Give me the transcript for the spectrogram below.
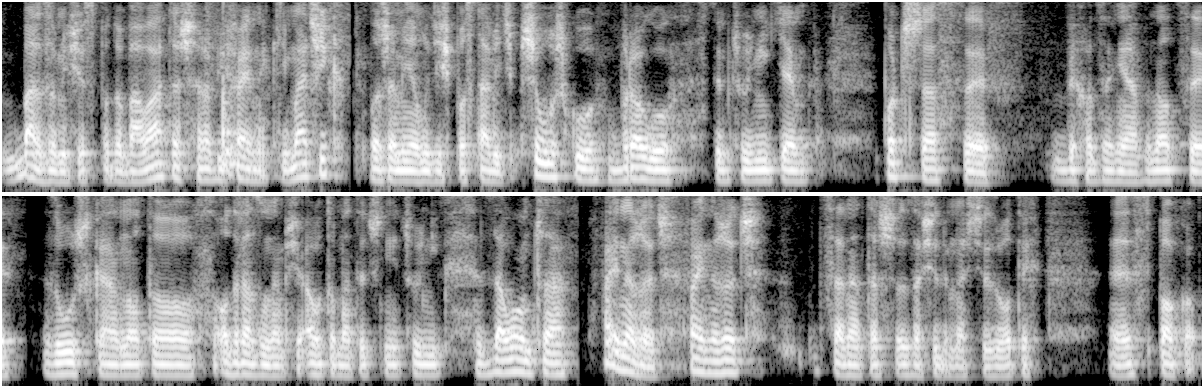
Bardzo mi się spodobała, też robi fajny klimacik. Możemy ją gdzieś postawić przy łóżku, w rogu z tym czujnikiem. Podczas e, wychodzenia w nocy z łóżka, no to od razu nam się automatycznie czujnik załącza. Fajna rzecz, fajna rzecz. Cena też za 17 zł. E, Spoko.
